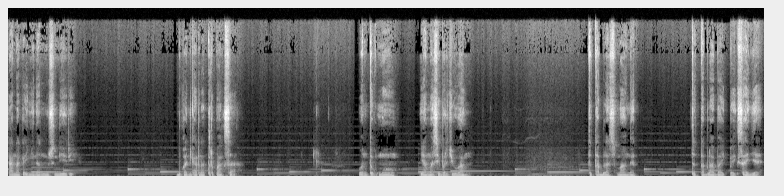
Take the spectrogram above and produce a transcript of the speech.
karena keinginanmu sendiri, bukan karena terpaksa. Untukmu yang masih berjuang, tetaplah semangat, tetaplah baik-baik saja,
